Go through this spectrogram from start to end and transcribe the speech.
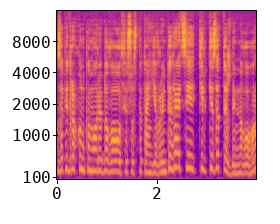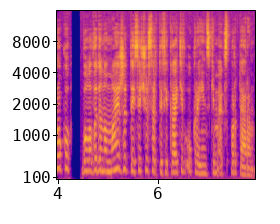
За підрахунками урядового офісу з питань євроінтеграції, тільки за тиждень нового року було видано майже тисячу сертифікатів українським експортерам.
